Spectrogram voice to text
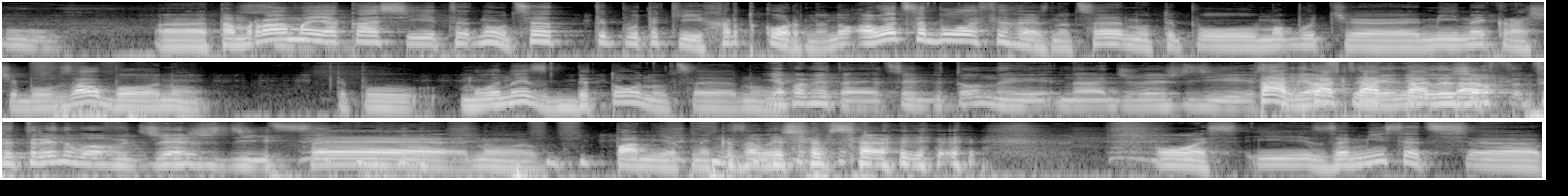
Ух. Е, Там рама якась, і ну, це, типу, такий хардкорно. Ну, але це було офігезно. Це, ну, типу, мабуть, е, мій найкращий був зал, бо, ну, типу, млини з бетону, це, ну. Я пам'ятаю, це бетонний на GHD Так, стояв, так, так, так, лежав, притринував GHD. Це ну, пам'ятник залишився. Ось, і за місяць е,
